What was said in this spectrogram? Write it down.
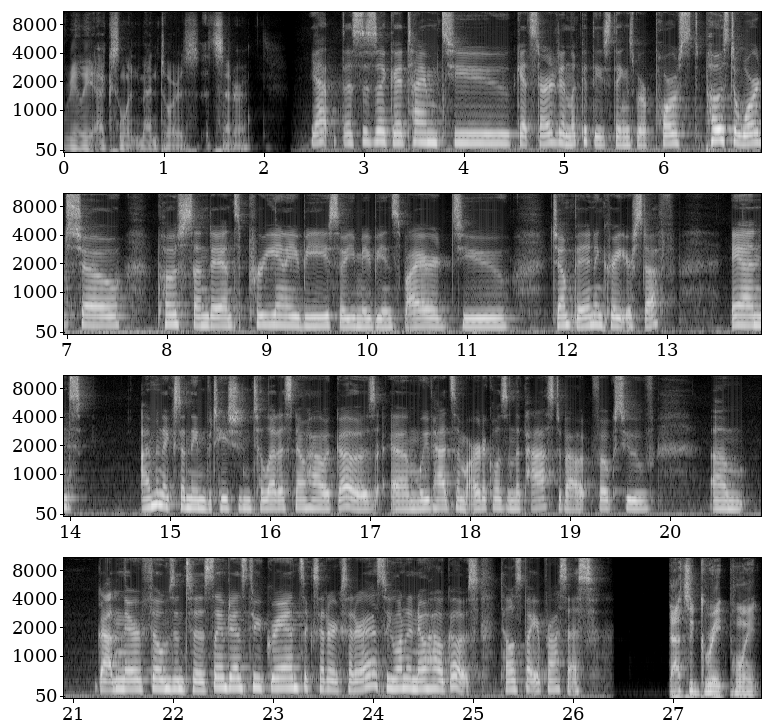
really excellent mentors, etc. Yeah, this is a good time to get started and look at these things. We're post post awards show, post Sundance, pre NAB, so you may be inspired to jump in and create your stuff. And I'm going to extend the invitation to let us know how it goes. Um, we've had some articles in the past about folks who've um, gotten their films into Slamdance through grants, et cetera, et cetera. So we want to know how it goes. Tell us about your process. That's a great point.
